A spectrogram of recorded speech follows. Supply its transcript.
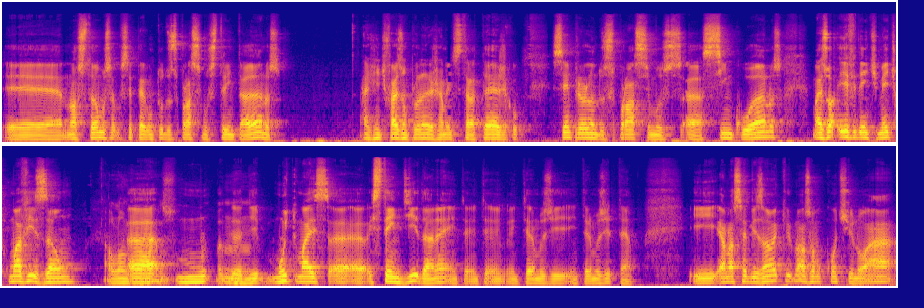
É, nós estamos, você perguntou dos próximos 30 anos, a gente faz um planejamento estratégico sempre olhando os próximos uh, cinco anos, mas evidentemente com uma visão ao longo uh, uhum. de, muito mais uh, estendida né, em, em, em, termos de, em termos de tempo. E a nossa visão é que nós vamos continuar,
